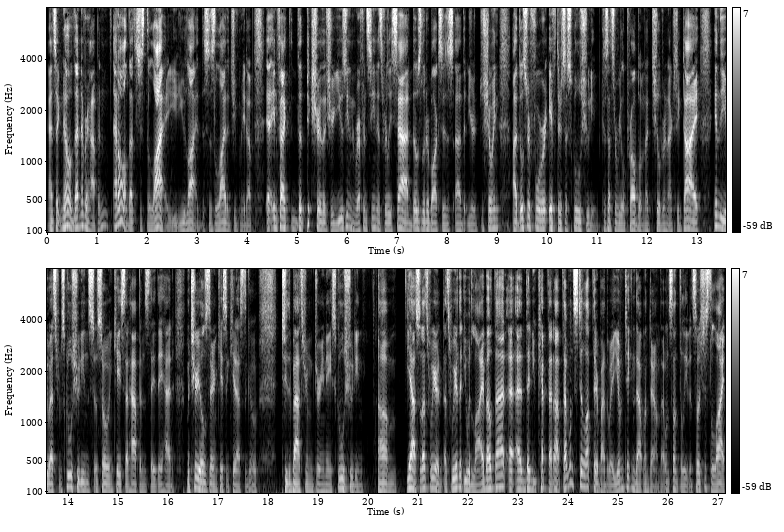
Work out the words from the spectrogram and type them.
and it's like, no, that never happened at all. That's just a lie. You, you lied. This is a lie that you've made up. Uh, in fact, the picture that you're using and referencing is really sad. Those litter boxes that you're showing, those are for if there's a school shooting, because that's a real problem that children actually die in the U.S. from school shootings. So, so in case that happens, they they had materials there in case a kid has to go to the bathroom during a school shooting. Um, yeah, so that's weird. That's weird that you would lie about that, uh, and then you kept that up. That one's still up there, by the way. You haven't taken that one down. That one's not deleted, so it's just a lie.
